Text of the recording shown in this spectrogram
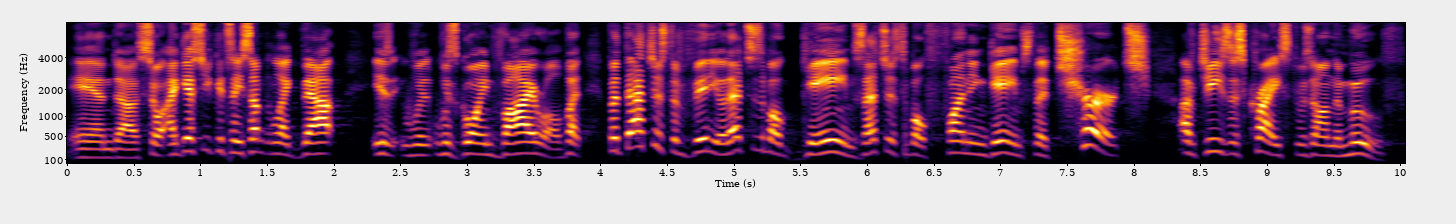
And uh, so I guess you could say something like that is, was going viral. But, but that's just a video. That's just about games. That's just about fun and games. The church of Jesus Christ was on the move.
